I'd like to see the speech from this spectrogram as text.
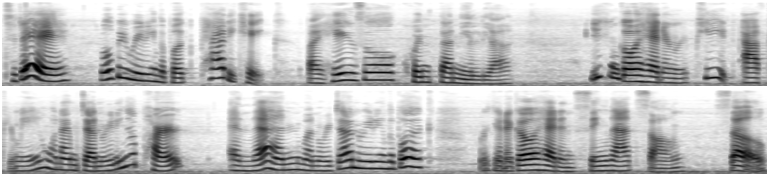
Today, we'll be reading the book Patty Cake by Hazel Quintanilla. You can go ahead and repeat after me when I'm done reading a part, and then when we're done reading the book, we're going to go ahead and sing that song. So,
